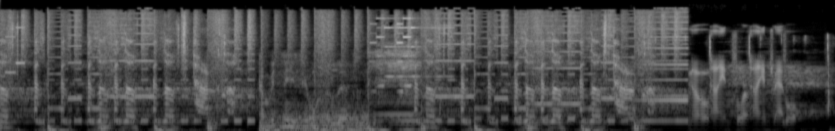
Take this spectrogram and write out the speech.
love, I, I, I love, I love, I love Power Glove. Come with me if you want to live. I love, I, I, I love, I love, I love Power Glove. No time for time travel.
